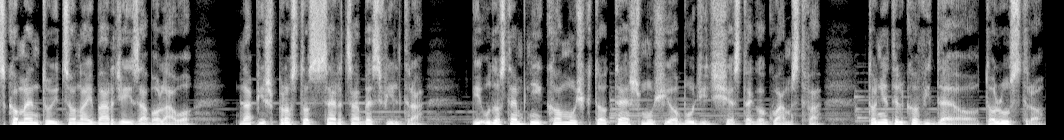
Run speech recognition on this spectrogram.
Skomentuj, co najbardziej zabolało, napisz prosto z serca bez filtra i udostępnij komuś, kto też musi obudzić się z tego kłamstwa. To nie tylko wideo, to lustro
